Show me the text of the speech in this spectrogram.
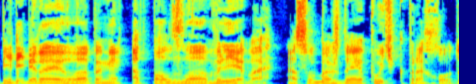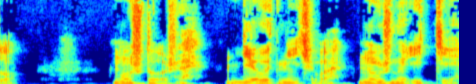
перебирая лапами, отползла влево, освобождая путь к проходу. Ну что же, делать нечего, нужно идти.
